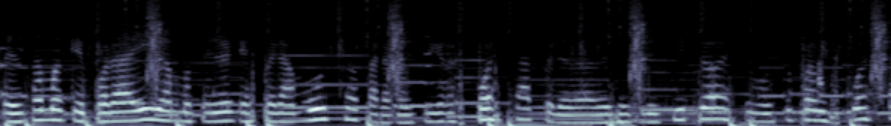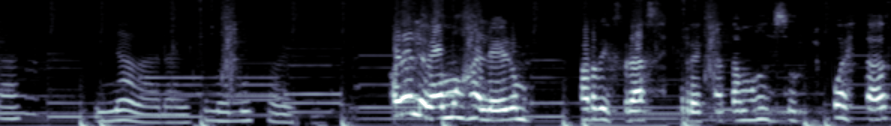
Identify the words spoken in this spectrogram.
Pensamos que por ahí íbamos a tener que esperar mucho para conseguir respuesta, pero desde el principio estuvo súper dispuesta y nada, agradecemos mucho eso. Ahora le vamos a leer un par de frases que rescatamos de sus respuestas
